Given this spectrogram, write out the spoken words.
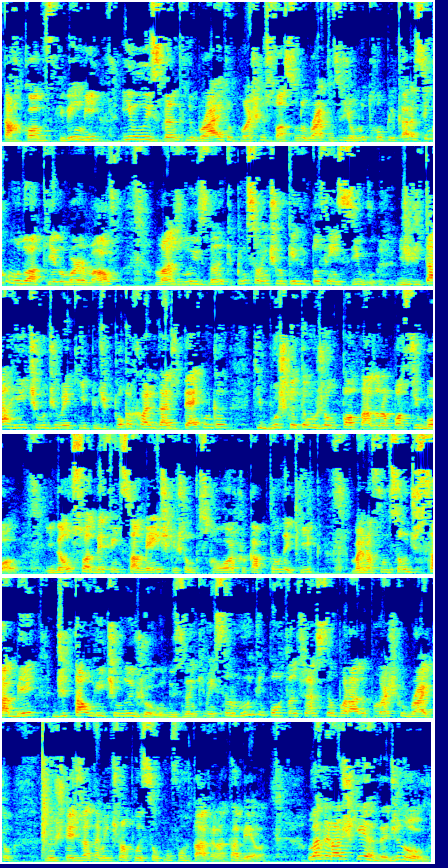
Tarkovsky, Demi e Luiz Dunk do Brighton, por mais que a situação do Brighton seja muito complicada, assim como do Ake no Bournemouth, mas Luiz Dunk, principalmente no quesito ofensivo, dar ritmo de uma equipe de pouca qualidade técnica que busca ter um jogo pautado na posse de bola. E não só defensivamente, questão psicológica, o capitão da equipe, mas na função de saber ditar o ritmo do jogo. Luiz Dunk vem sendo muito importante nessa temporada, por mais que o Brighton não esteja exatamente numa posição confortável na tabela. Lateral esquerda, de novo,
